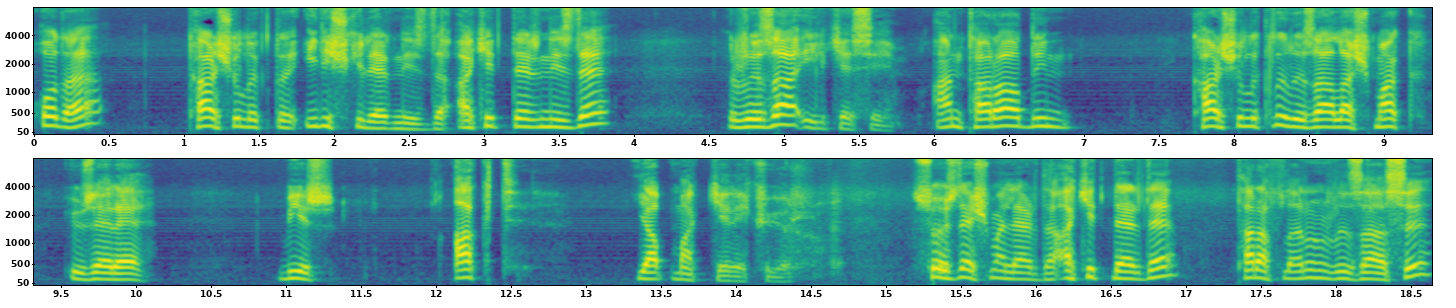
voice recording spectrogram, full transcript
O da karşılıklı ilişkilerinizde, akitlerinizde rıza ilkesi, antaradin karşılıklı rızalaşmak üzere bir akt yapmak gerekiyor. Sözleşmelerde, akitlerde tarafların rızası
